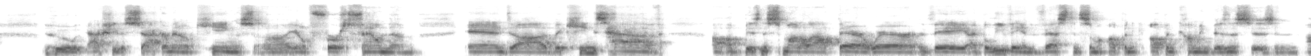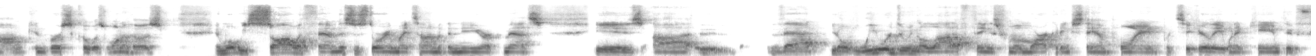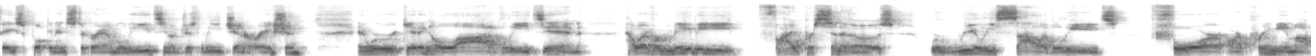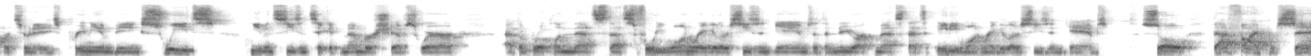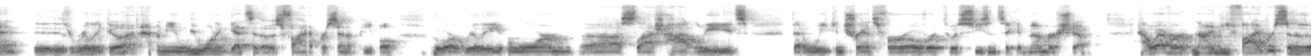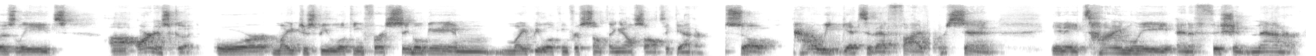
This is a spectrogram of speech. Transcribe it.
who actually the Sacramento Kings, uh, you know, first found them. And uh, the Kings have a business model out there where they, I believe, they invest in some up and up and coming businesses, and um, Conversica was one of those. And what we saw with them, this is during my time with the New York Mets, is uh, that you know we were doing a lot of things from a marketing standpoint, particularly when it came to Facebook and Instagram leads, you know, just lead generation, and we were getting a lot of leads in. However, maybe 5% of those were really solid leads for our premium opportunities. Premium being suites, even season ticket memberships, where at the Brooklyn Nets, that's 41 regular season games. At the New York Mets, that's 81 regular season games. So that 5% is really good. I mean, we want to get to those 5% of people who are really warm uh, slash hot leads that we can transfer over to a season ticket membership. However, 95% of those leads uh, aren't as good or might just be looking for a single game, might be looking for something else altogether. So, how do we get to that 5% in a timely and efficient manner?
